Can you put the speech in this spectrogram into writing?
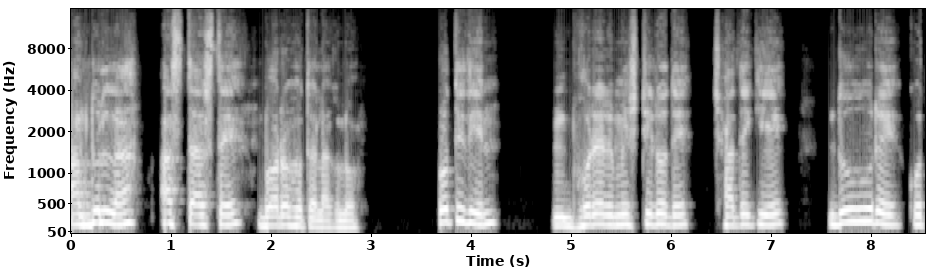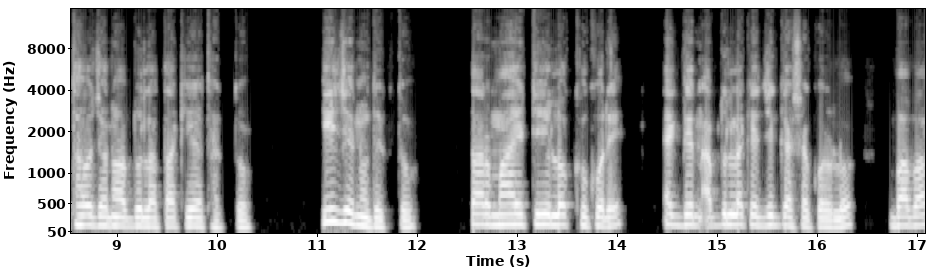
আব্দুল্লাহ আস্তে আস্তে বড় হতে লাগল। প্রতিদিন ভোরের মিষ্টি রোদে ছাদে গিয়ে দূরে কোথাও যেন আব্দুল্লাহ তাকিয়ে থাকতো। কি যেন দেখতো, তার মা এটি লক্ষ্য করে একদিন আবদুল্লাহকে জিজ্ঞাসা করল, বাবা,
